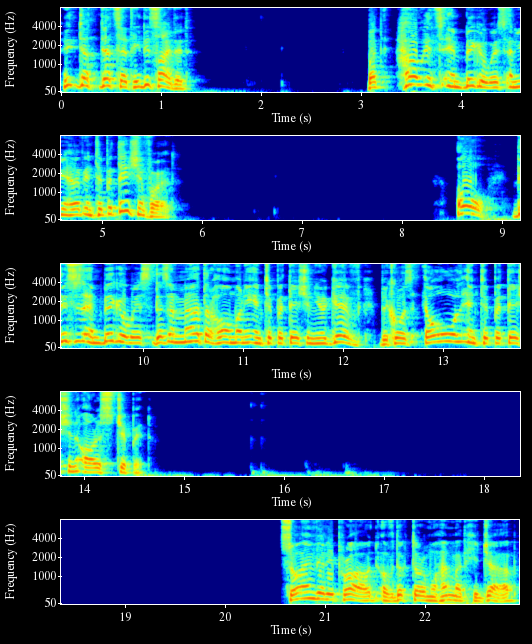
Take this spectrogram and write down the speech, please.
He just, that's it, he decided. But how it's ambiguous and you have interpretation for it? oh, this is ambiguous, doesn't matter how many interpretation you give, because all interpretation are stupid. So I'm very proud of Dr. Muhammad Hijab,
